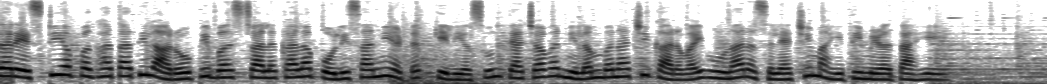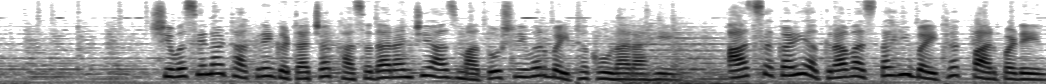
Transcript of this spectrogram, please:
तर एसटी अपघातातील आरोपी बस चालकाला पोलिसांनी अटक केली असून त्याच्यावर निलंबनाची कारवाई होणार असल्याची माहिती मिळत आहे. शिवसेना ठाकरे गटाच्या खासदारांची आज मातोश्रीवर बैठक होणार आहे. आज सकाळी अकरा वाजता ही बैठक पार पडेल.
